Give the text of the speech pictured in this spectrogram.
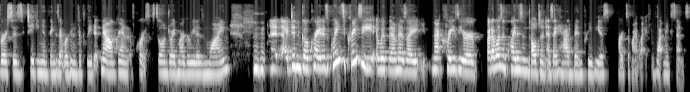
versus taking in things that were going to deplete it. Now, granted, of course, I still enjoyed margaritas and wine, but I didn't go quite as crazy crazy with them as I not crazy or but I wasn't quite as indulgent as I had been previous parts of my life, if that makes sense.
